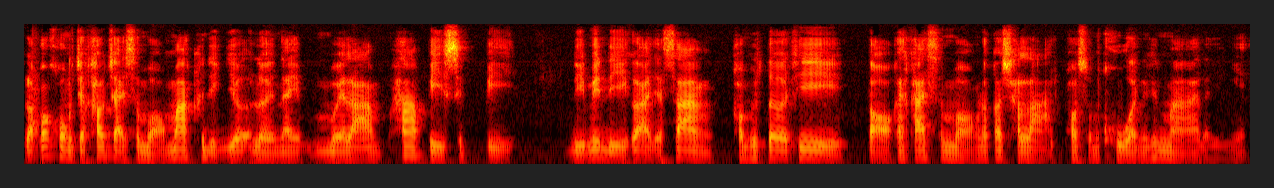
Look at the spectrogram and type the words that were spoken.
เราก็คงจะเข้าใจสมองมากขึ้นอีกเยอะเลยในเวลา 5 ปี 10 ปี ดีไม่ดีก็อาจจะสร้างคอมพิวเตอร์ที่ต่อคล้ายๆ สมองแล้วก็ฉลาดพอสมควรขึ้นมาอะไรอย่างเงี้ย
